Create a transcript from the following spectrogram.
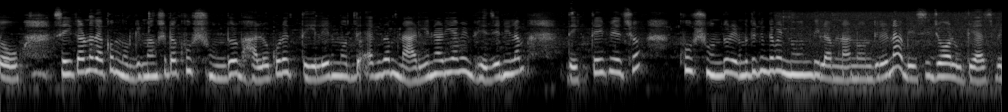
তো সেই কারণে দেখো মুরগির মাংসটা খুব সুন্দর ভালো করে তেলের মধ্যে একদম নাড়িয়ে নাড়িয়ে আমি ভেজে নিলাম। দেখতেই পেয়েছ? খুব সুন্দর। এর মধ্যে কিন্তু আমি নুন দিলাম না। নুন দিলে না বেশি জল উঠে আসবে,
